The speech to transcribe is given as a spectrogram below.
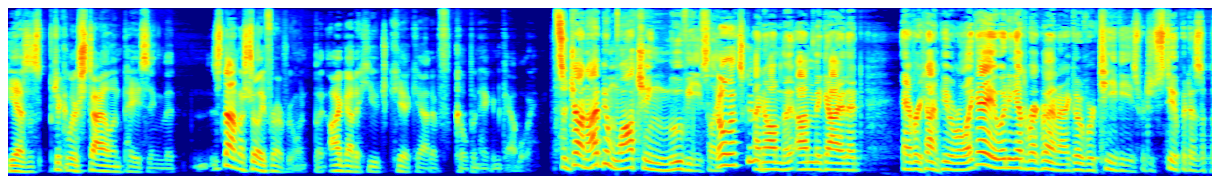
he has this particular style and pacing that it's not necessarily for everyone. But I got a huge kick out of Copenhagen Cowboy. So, John, I've been watching movies. Like, Oh, that's good. I know I'm the I'm the guy that every time people are like, "Hey, what do you got to recommend?" I go over TVs, which is stupid as a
